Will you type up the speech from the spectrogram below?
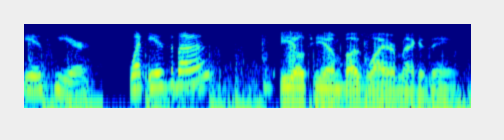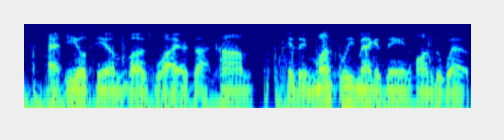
is here. What is the buzz? EOTM Buzzwire magazine at EOTMBuzzwire.com is a monthly magazine on the web.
